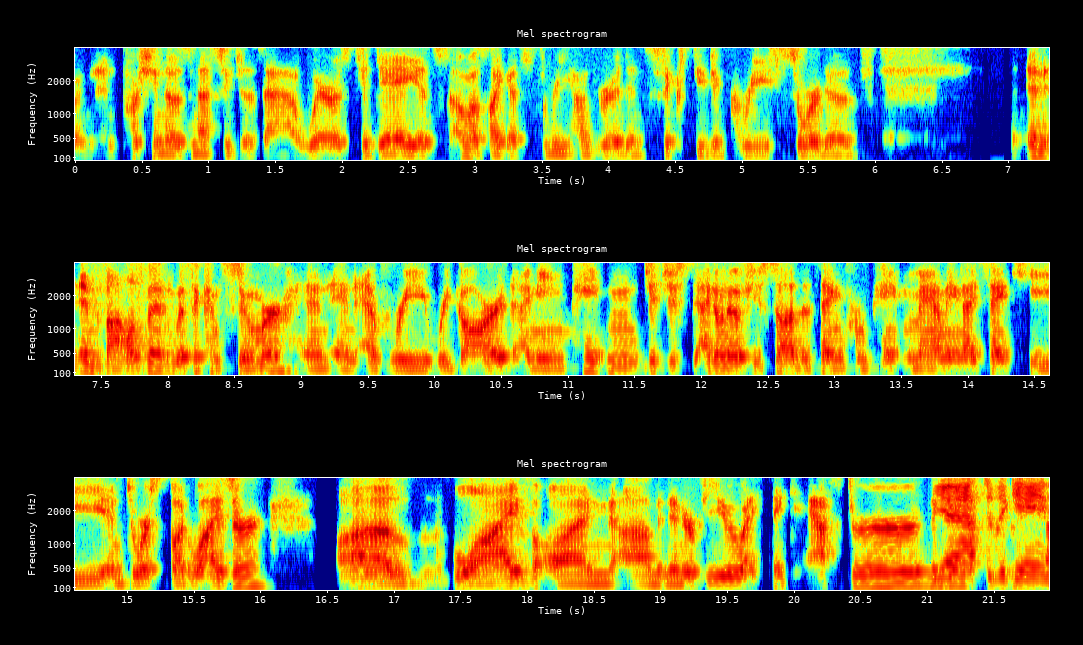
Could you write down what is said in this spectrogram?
and, and pushing those messages out. Whereas today it's almost like a 360 degree sort of an involvement with the consumer in, in every regard. I mean, Peyton, did you, I don't know if you saw the thing from Peyton Manning. I think he endorsed Budweiser uh, live on um, an interview. I think after the yeah game after the game,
